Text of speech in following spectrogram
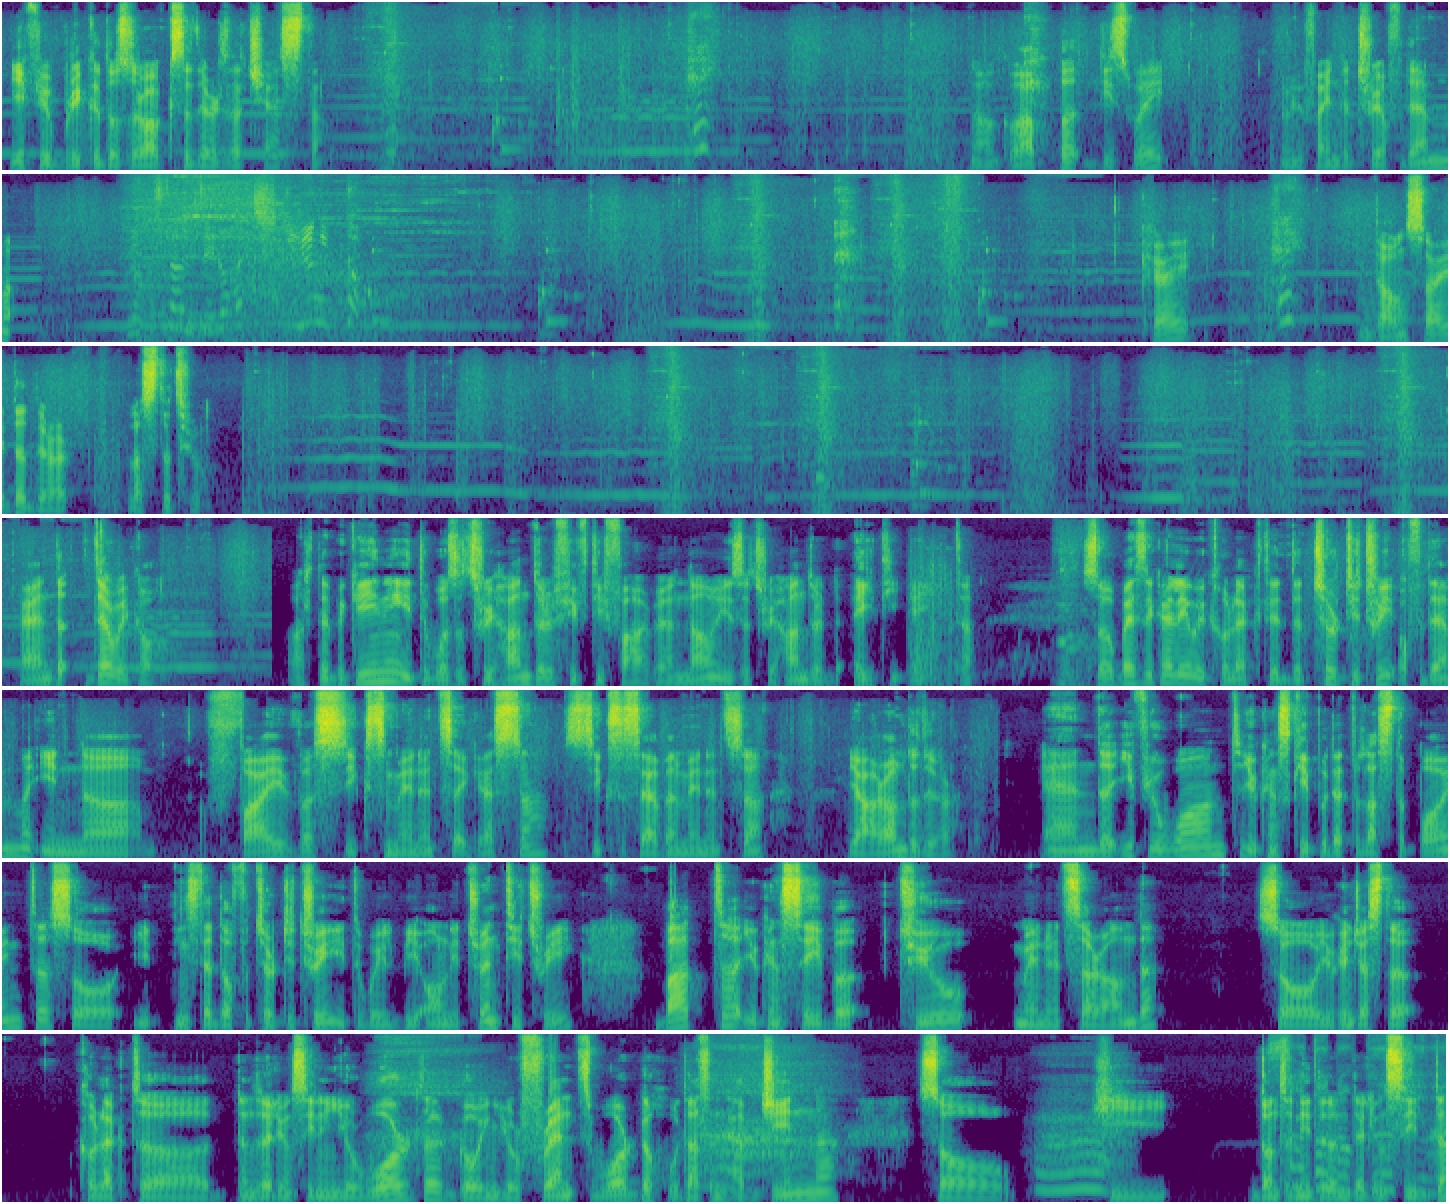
If you break those rocks, there's a chest. Now go up this way. We'll find the three of them. Okay. Downside, there are last two. And there we go. At the beginning it was 355 and now is 388. So basically we collected 33 of them in uh, five, six minutes, I guess, six, seven minutes, yeah, around there. And if you want, you can skip that last point, so it, instead of 33, it will be only 23, but you can save two minutes around. So you can just uh, collect uh, Dandelion Seed in your world, go in your friend's world who doesn't have Jean, so he don't need Dandelion Seed.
